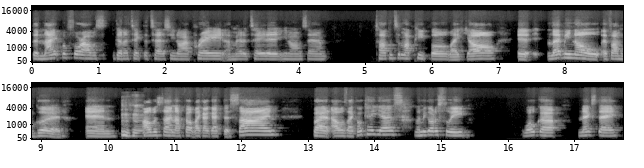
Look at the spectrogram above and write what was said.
the night before I was gonna take the test, you know, I prayed, I meditated. You know, what I'm saying, talking to my people, like y'all, it, let me know if I'm good. And mm-hmm. all of a sudden, I felt like I got this sign, but I was like, okay, yes, let me go to sleep woke up next day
